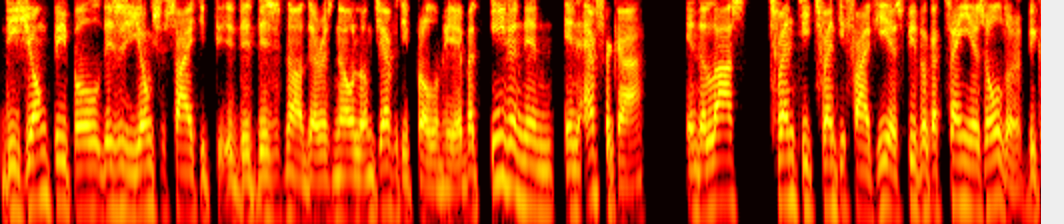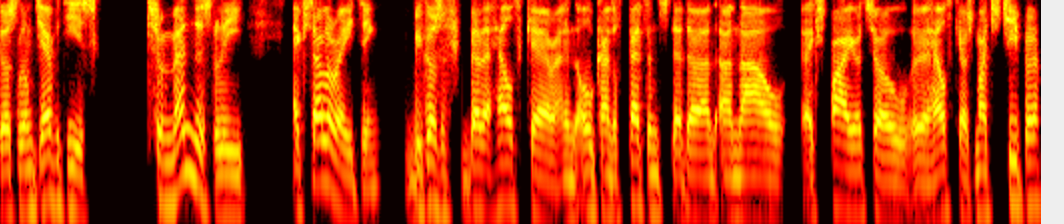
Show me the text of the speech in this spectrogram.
these young people, this is a young society. This is not, there is no longevity problem here. But even in, in Africa, in the last 20, 25 years, people got 10 years older because longevity is tremendously accelerating because of better healthcare and all kind of patents that are, are now expired. So uh, healthcare is much cheaper.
